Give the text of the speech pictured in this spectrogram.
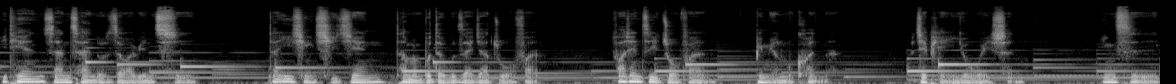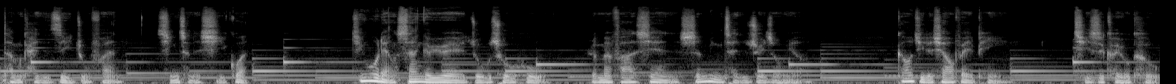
一天三餐都是在外边吃。但疫情期间，他们不得不在家做饭，发现自己做饭并没有那么困难，而且便宜又卫生，因此他们开始自己煮饭，形成了习惯。经过两三个月足不出户，人们发现生命才是最重要。高级的消费品其实可有可无，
